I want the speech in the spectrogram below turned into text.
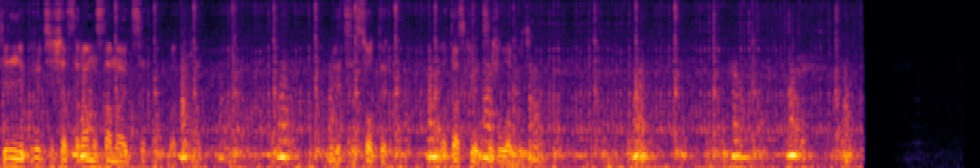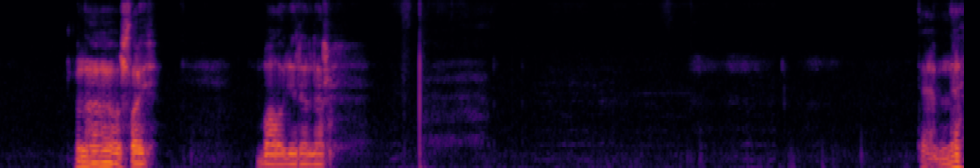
Сильно не крути, сейчас рама сломается. Вот. Эти соты. Вытаскивать тяжело будет. Мына осылай бал берелер. Дәмді.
